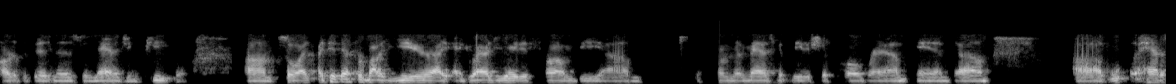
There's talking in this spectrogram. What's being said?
part of the business and managing people. Um, so I, I, did that for about a year. I, I graduated from the um, from the management leadership program and um, uh, had a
